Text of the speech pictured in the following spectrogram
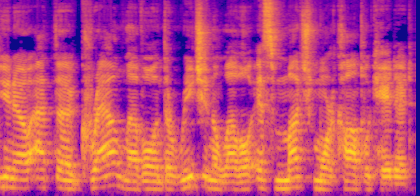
you know, at the ground level and the regional level, it's much more complicated.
